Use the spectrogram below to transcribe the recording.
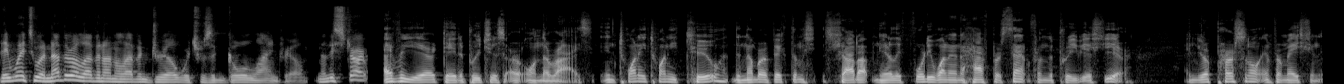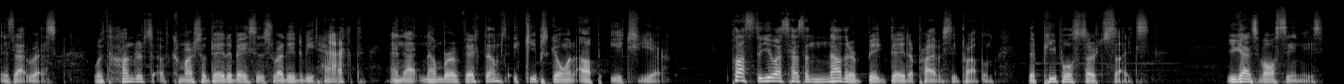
they went to another 11 on 11 drill, which was a goal line drill. Now they start. Every year, data breaches are on the rise. In 2022, the number of victims shot up nearly 41.5% from the previous year. And your personal information is at risk. With hundreds of commercial databases ready to be hacked and that number of victims, it keeps going up each year. Plus, the US has another big data privacy problem the people search sites. You guys have all seen these.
